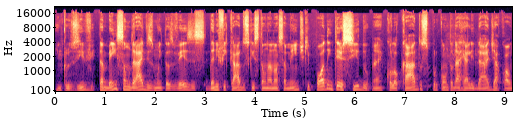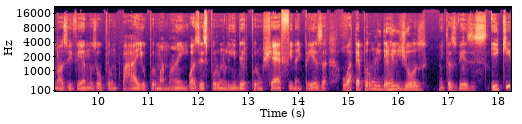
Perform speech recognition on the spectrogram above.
inclusive, também são drives muitas vezes danificados que estão na nossa mente, que podem ter sido né, colocados por conta da realidade a qual nós vivemos, ou por um pai, ou por uma mãe, ou às vezes por um líder, por um chefe na empresa, ou até por um líder religioso muitas vezes e que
